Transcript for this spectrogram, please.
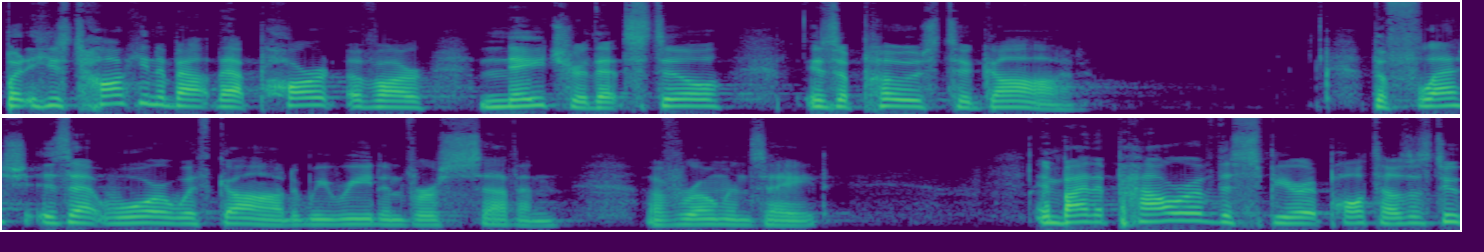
but he's talking about that part of our nature that still is opposed to God. The flesh is at war with God, we read in verse 7 of Romans 8. And by the power of the Spirit, Paul tells us to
